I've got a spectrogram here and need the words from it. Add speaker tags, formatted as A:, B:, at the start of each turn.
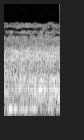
A: Krishna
